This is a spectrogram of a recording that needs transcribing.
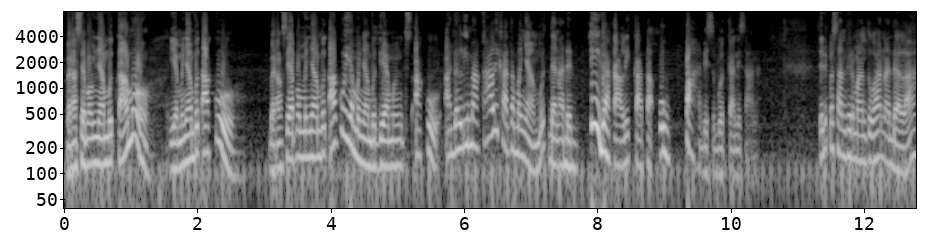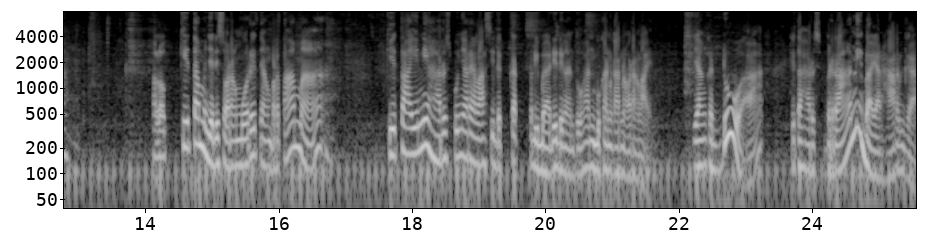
Barang siapa menyambut kamu, ia menyambut aku. Barang siapa menyambut aku, ia menyambut dia yang mengutus aku. Ada lima kali kata menyambut dan ada tiga kali kata upah disebutkan di sana. Jadi pesan firman Tuhan adalah kalau kita menjadi seorang murid yang pertama, kita ini harus punya relasi dekat pribadi dengan Tuhan bukan karena orang lain. Yang kedua, kita harus berani bayar harga.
